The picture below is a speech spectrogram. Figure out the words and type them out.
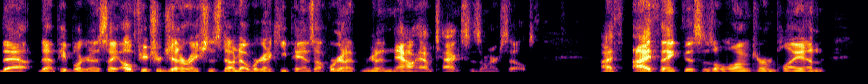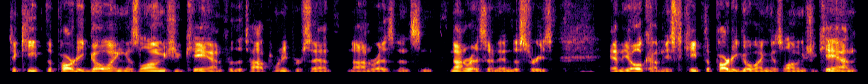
that that people are going to say, "Oh, future generations, no, no, we're going to keep hands off. We're going to we're going to now have taxes on ourselves." I I think this is a long term plan to keep the party going as long as you can for the top twenty percent non residents and non resident industries and the oil companies to keep the party going as long as you can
